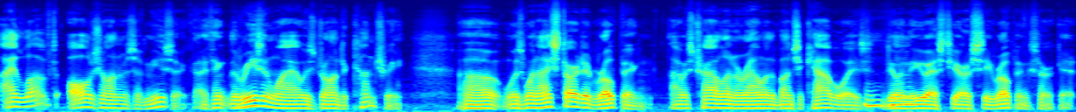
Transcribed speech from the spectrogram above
I loved all genres of music. I think the reason why I was drawn to country uh, was when I started roping. I was traveling around with a bunch of cowboys doing the USTRC roping circuit,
